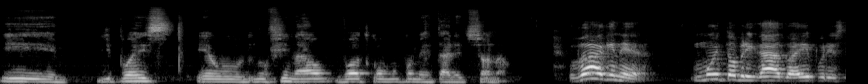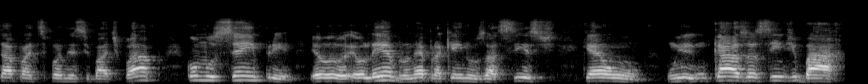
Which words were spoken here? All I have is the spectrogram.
e depois eu, no final, volto com um comentário adicional. Wagner, muito obrigado aí por estar participando desse bate-papo. Como sempre, eu, eu lembro, né, para quem nos assiste, que é um, um, um caso assim de bar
